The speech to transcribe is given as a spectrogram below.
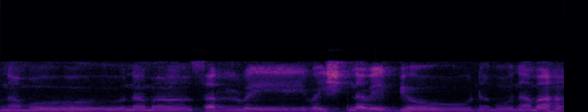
नमो नमः। सर्वे वैष्णवेभ्यो नमो नमः।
